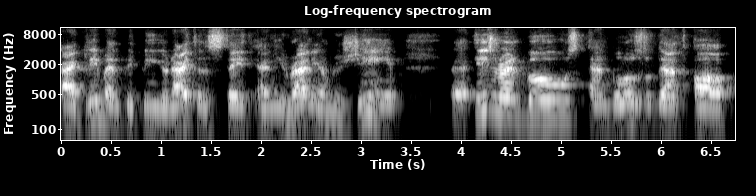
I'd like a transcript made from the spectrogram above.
agreement between United States and Iranian regime, uh, Israel goes and blows that up.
